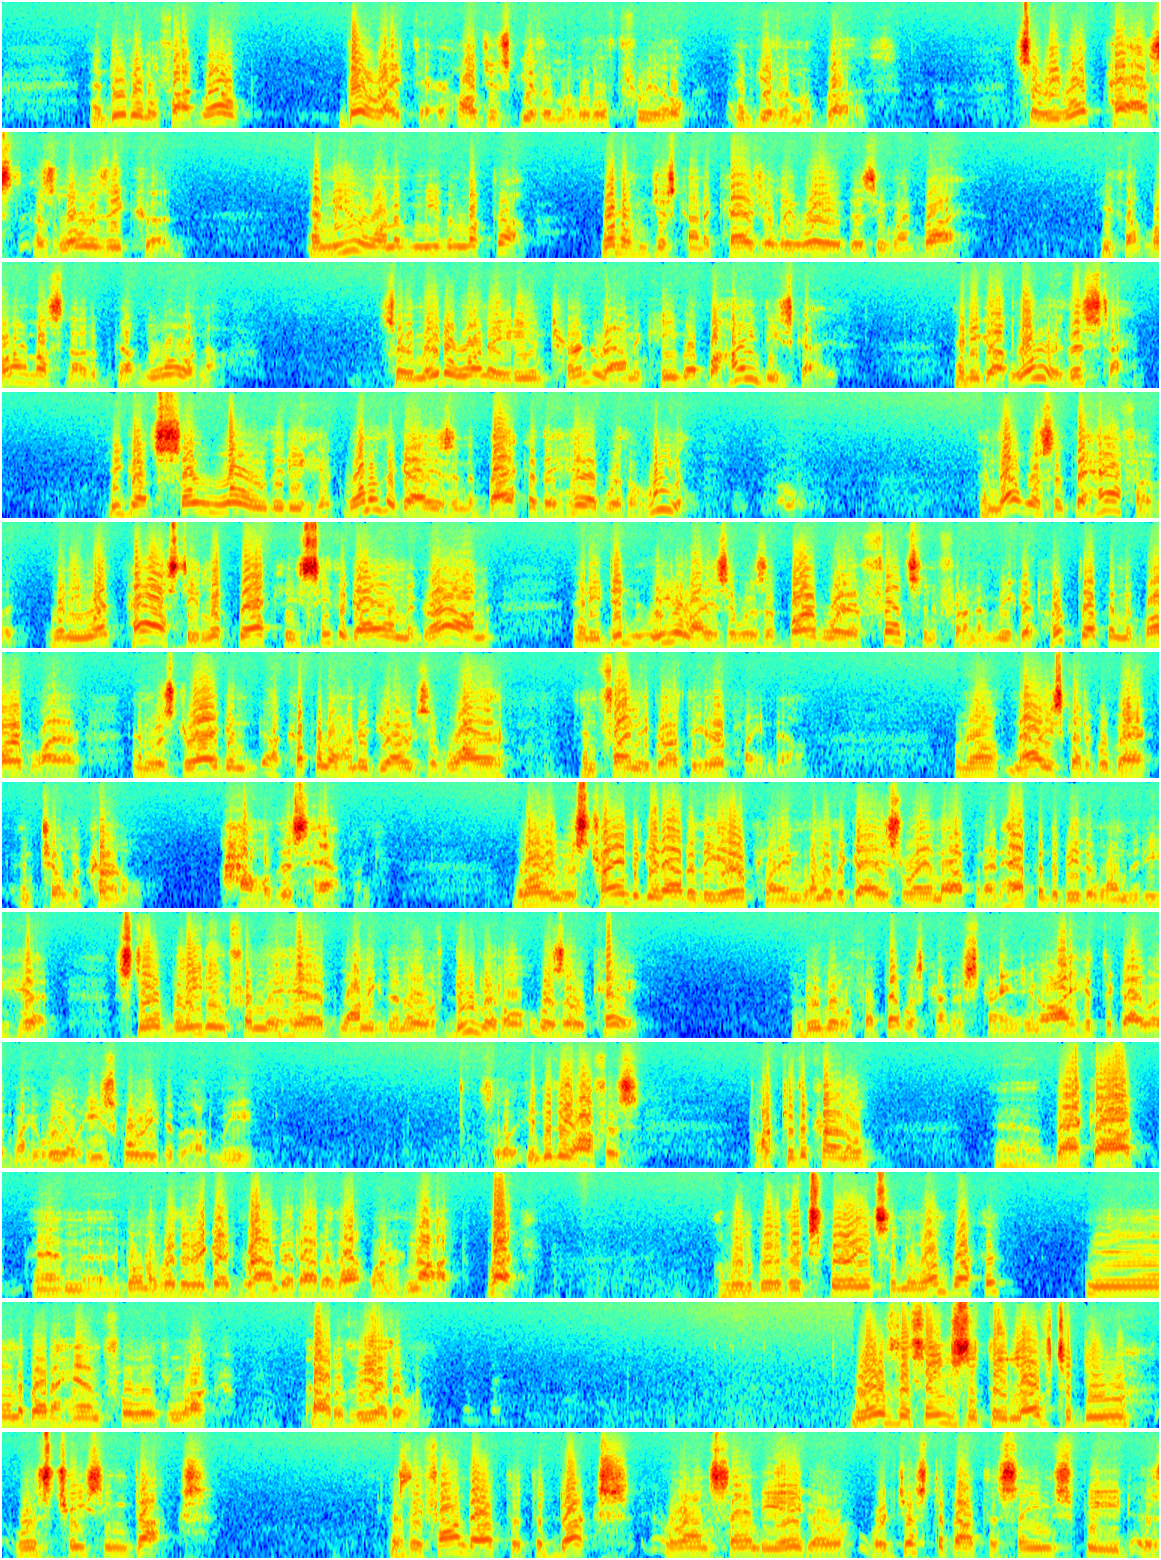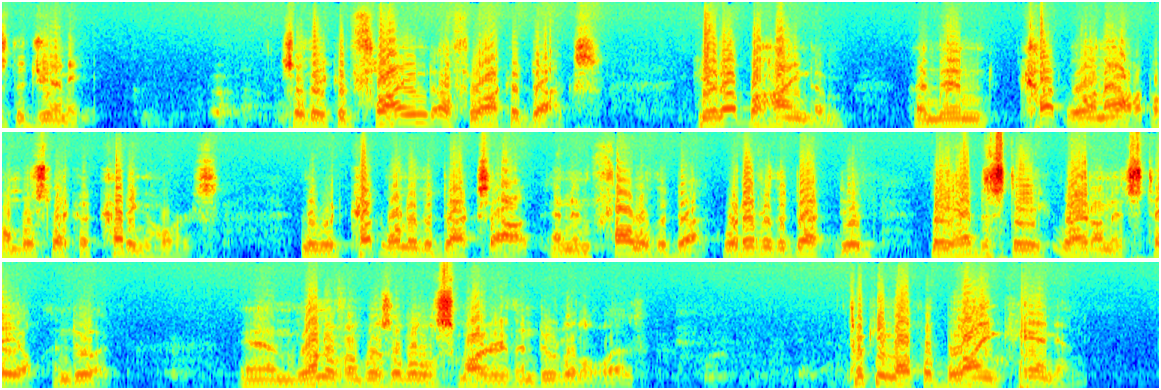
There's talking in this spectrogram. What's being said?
And Doolittle thought, well, they're right there. I'll just give them a little thrill and give them a buzz. So he went past as low as he could, and neither one of them even looked up. One of them just kind of casually waved as he went by. He thought, well, I must not have gotten low enough. So he made a 180 and turned around and came up behind these guys. And he got lower this time. He got so low that he hit one of the guys in the back of the head with a wheel. And that wasn't the half of it. When he went past, he looked back and he see the guy on the ground, and he didn't realize there was a barbed wire fence in front of him. He got hooked up in the barbed wire and was dragging a couple of hundred yards of wire and finally brought the airplane down. Well, now he's got to go back and tell the colonel how this happened. While he was trying to get out of the airplane, one of the guys ran up, and it happened to be the one that he hit, still bleeding from the head, wanting to know if Doolittle was okay. And Doolittle thought that was kind of strange. You know, I hit the guy with my wheel. He's worried about me. So into the office, talked to the colonel, uh, back out, and uh, don't know whether he got grounded out of that one or not. But a little bit of experience in the one bucket, and about a handful of luck out of the other one. One of the things that they loved to do was chasing ducks, because they found out that the ducks around San Diego were just about the same speed as the Jenny. So they could find a flock of ducks, get up behind them, and then cut one out, almost like a cutting horse. They would cut one of the ducks out and then follow the duck. Whatever the duck did, they had to stay right on its tail and do it. And one of them was a little smarter than Doolittle was. Took him up a blind canyon,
